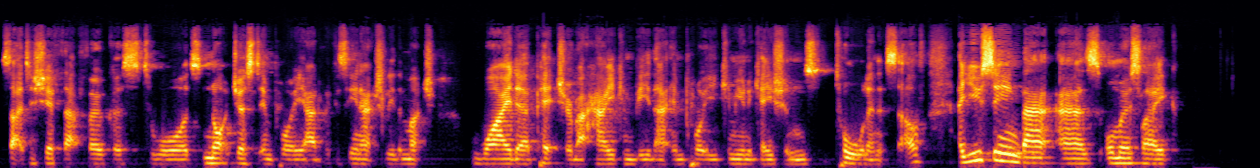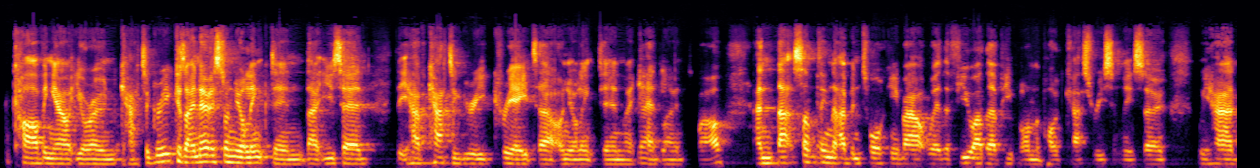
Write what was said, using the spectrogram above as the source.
started to shift that focus towards not just employee advocacy and actually the much wider picture about how you can be that employee communications tool in itself. Are you seeing that as almost like carving out your own category? Because I noticed on your LinkedIn that you said that you have category creator on your LinkedIn, like yeah. headline as well. And that's something that I've been talking about with a few other people on the podcast recently. So we had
